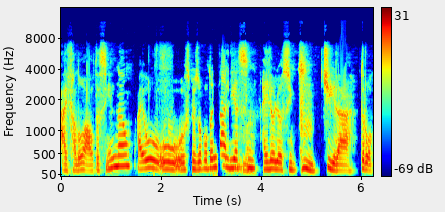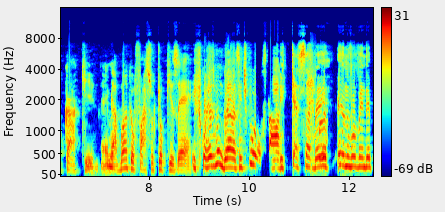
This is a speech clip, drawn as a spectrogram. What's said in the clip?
Aí falou alto assim, ele não. Aí o, o, o supervisor apontou, ele tá ali assim. Mano. Aí ele olhou assim, hum, tirar, trocar aqui. É minha banca, eu faço o que eu quiser. E ficou resmungando assim, tipo, tá, E quer saber? Eu não vou vender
